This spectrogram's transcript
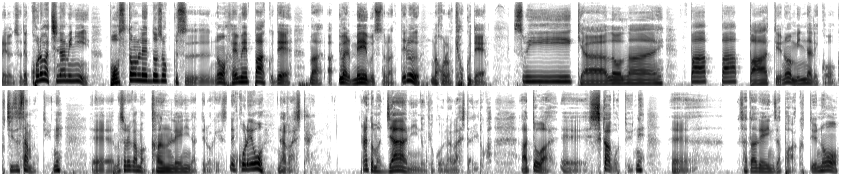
れるんですよ。でこれはちなみにボストン・レッドソックスのフェムウェイパークで、まあ、いわゆる名物となってる、まあ、この曲で Sweet Caroline パッパッパーっていうのをみんなでこう口ずさむっていうね、えーまあ、それがまあ慣例になってるわけです。ねこれを流したり。あと、まあ、ジャーニーの曲を流したりとか、あとは、えー、シカゴというね、えー、サタデー・イン・ザ・パークっていうのを、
